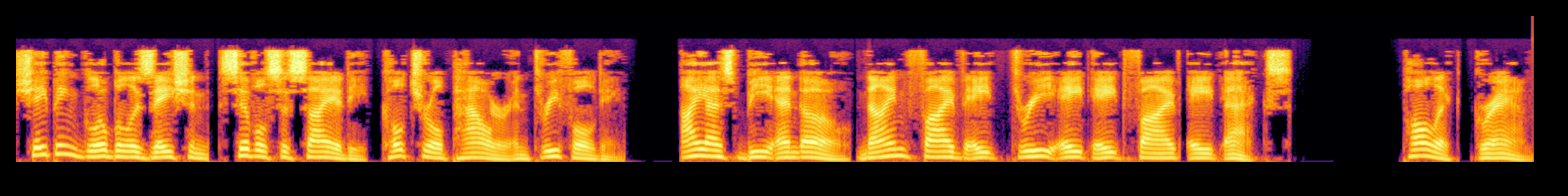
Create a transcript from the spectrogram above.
Shaping Globalization, Civil Society, Cultural Power and Threefolding. ISBN 0-9583885-8-X. Pollock, Graham.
